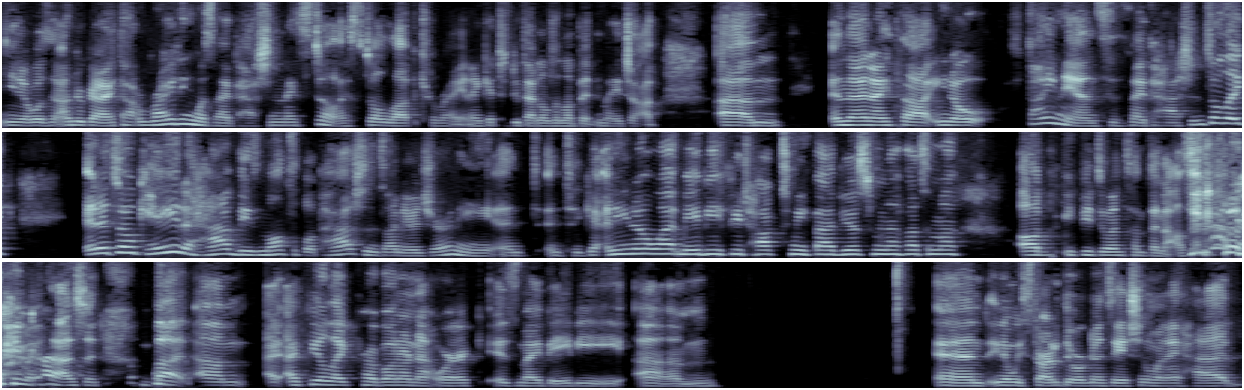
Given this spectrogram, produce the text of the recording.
you know, was an undergrad, I thought writing was my passion. And I still, I still love to write and I get to do that a little bit in my job. Um, and then I thought, you know, finance is my passion. So like, and it's okay to have these multiple passions on your journey and, and to get, and you know what, maybe if you talk to me five years from now, Fatima, I'll be doing something else. That'll be my passion. But um, I, I, feel like Pro Bono Network is my baby. Um, and you know, we started the organization when I had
